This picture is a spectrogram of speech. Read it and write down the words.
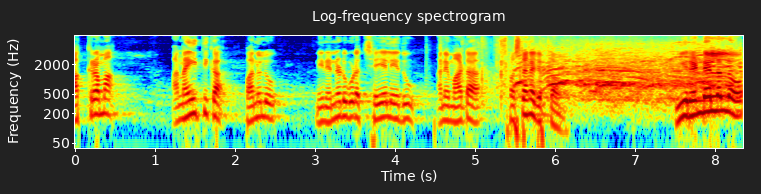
అక్రమ అనైతిక పనులు నేను ఎన్నడూ కూడా చేయలేదు అనే మాట స్పష్టంగా చెప్తా ఈ రెండేళ్ళలో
